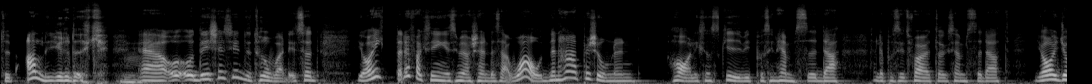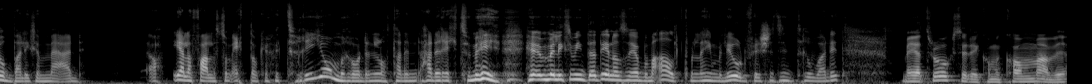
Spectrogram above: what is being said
typ all juridik. Eh, och, och det känns ju inte trovärdigt. Så jag hittade faktiskt ingen som jag kände så här, wow den här personen har liksom skrivit på sin hemsida eller på sitt företags hemsida att jag jobbar liksom med Ja, I alla fall som ett av kanske tre områden eller något hade, hade räckt för mig. Men liksom inte att det är någon som jobbar med allt mellan himmel och jord för det känns inte trovärdigt. Men jag tror också det kommer komma.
